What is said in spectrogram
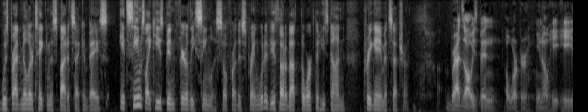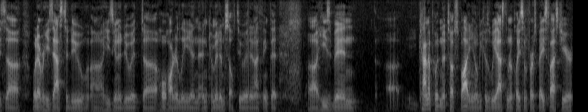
Was Brad Miller taking the spot at second base? It seems like he's been fairly seamless so far this spring. What have you thought about the work that he's done pregame, etc.? Brad's always been a worker. You know, he, he's uh, whatever he's asked to do, uh, he's going to do it uh, wholeheartedly and, and commit himself to it. And I think that uh, he's been uh, kind of put in a tough spot, you know, because we asked him to play some first base last year.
